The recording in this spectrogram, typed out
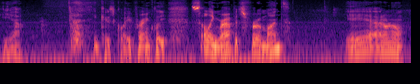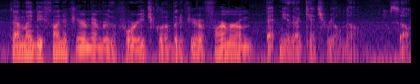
Yeah. because quite frankly, selling rabbits for a month yeah, I don't know. That might be fun if you're a member of the 4-H club, but if you're a farmer, I'm betting you that gets real dull. So,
